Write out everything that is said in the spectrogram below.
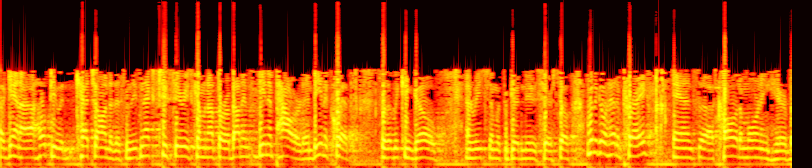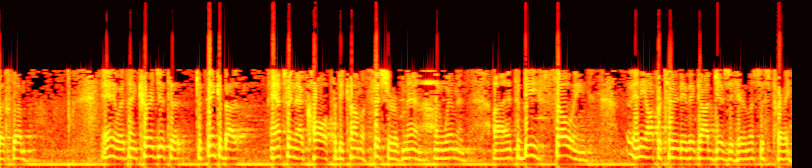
again, I hope you would catch on to this. And these next two series coming up are about being empowered and being equipped so that we can go and reach them with the good news here. So I'm going to go ahead and pray and uh, call it a morning here. But um, anyways, I encourage you to, to think about answering that call to become a fisher of men and women uh, and to be sowing any opportunity that God gives you here. Let's just pray.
